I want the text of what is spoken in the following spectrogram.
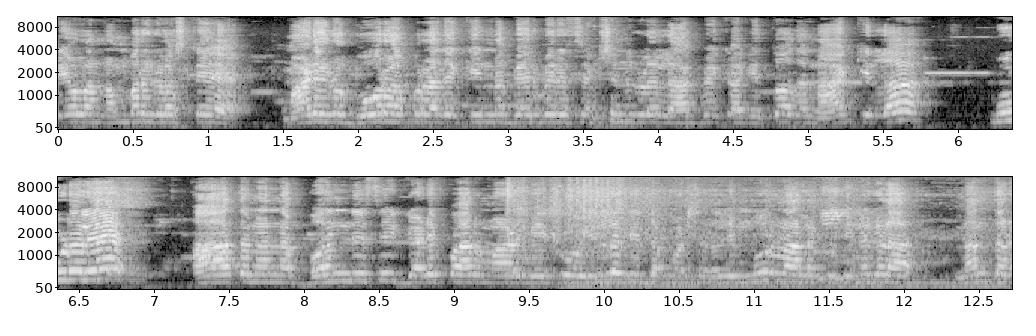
ಕೇವಲ ನಂಬರ್ಗಳಷ್ಟೇ. ಮಾಡಿರೋ ಘೋರ ಅಪರಾಧಕ್ಕೆ ಇನ್ನ ಬೇರೆ ಬೇರೆ ಸೆಕ್ಷನ್ಗಳಲ್ಲಿ ಆಗಬೇಕಾಗಿತ್ತು ಅದನ್ನ ಹಾಕಿಲ್ಲ. ಕೂಡಲೇ ಆತನನ್ನ ಬಂಧಿಸಿ ಗಡಿಪಾರು ಮಾಡಬೇಕು. ಇಲ್ಲದಿದ್ದ ಪಕ್ಷದಲ್ಲಿ ಮೂರು ನಾಲ್ಕು ದಿನಗಳ ನಂತರ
